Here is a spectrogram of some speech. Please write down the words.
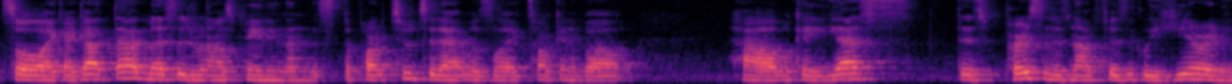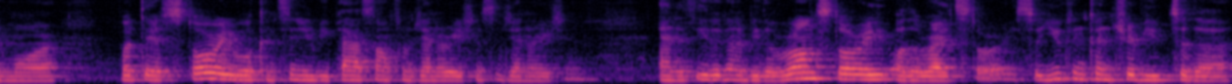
so like I got that message when I was painting. Then this the part two to that was like talking about how okay yes this person is not physically here anymore, but their story will continue to be passed on from generations to generations, and it's either going to be the wrong story or the right story. So you can contribute to the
